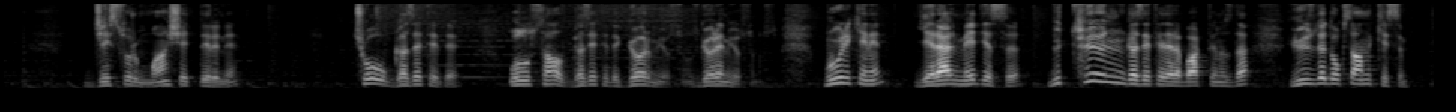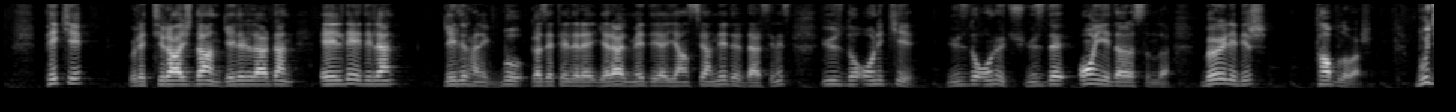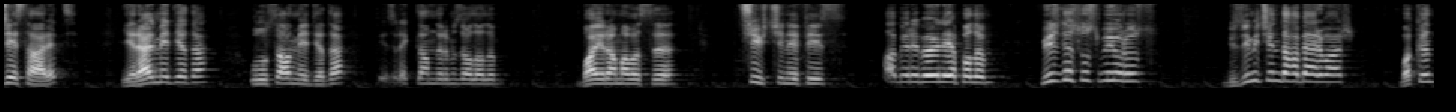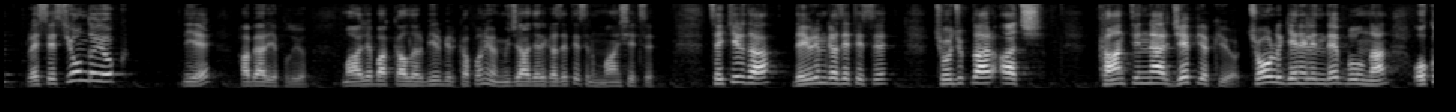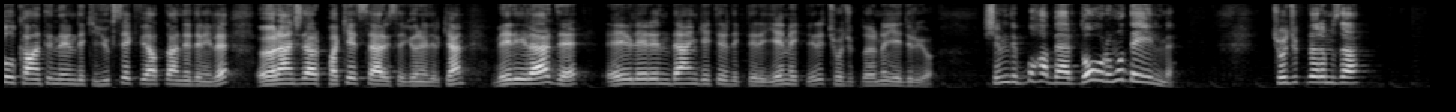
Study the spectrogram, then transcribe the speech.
cesur manşetlerini çoğu gazetede, ulusal gazetede görmüyorsunuz, göremiyorsunuz. Bu ülkenin yerel medyası bütün gazetelere baktığınızda %90'lık kesim. Peki böyle tirajdan, gelirlerden elde edilen gelir hani bu gazetelere, yerel medyaya yansıyan nedir derseniz %12, %13, %17 arasında böyle bir tablo var. Bu cesaret yerel medyada, ulusal medyada biz reklamlarımızı alalım. Bayram havası, çiftçi nefis, haberi böyle yapalım. Biz de susmuyoruz. Bizim için de haber var. Bakın resesyon da yok diye haber yapılıyor. Mahalle bakkalları bir bir kapanıyor. Mücadele gazetesinin manşeti. Tekirdağ Devrim gazetesi çocuklar aç, kantinler cep yakıyor. Çorlu genelinde bulunan okul kantinlerindeki yüksek fiyatlar nedeniyle öğrenciler paket servise yönelirken veliler de evlerinden getirdikleri yemekleri çocuklarına yediriyor. Şimdi bu haber doğru mu değil mi? Çocuklarımıza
